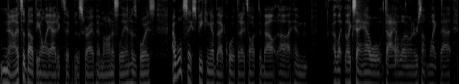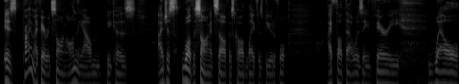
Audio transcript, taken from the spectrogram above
No, it's about the only adjective to describe him, honestly, in his voice. I will say, speaking of that quote that I talked about, uh, him like, like saying I will die alone or something like that is probably my favorite song on the album because I just well the song itself is called Life is Beautiful. I thought that was a very well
